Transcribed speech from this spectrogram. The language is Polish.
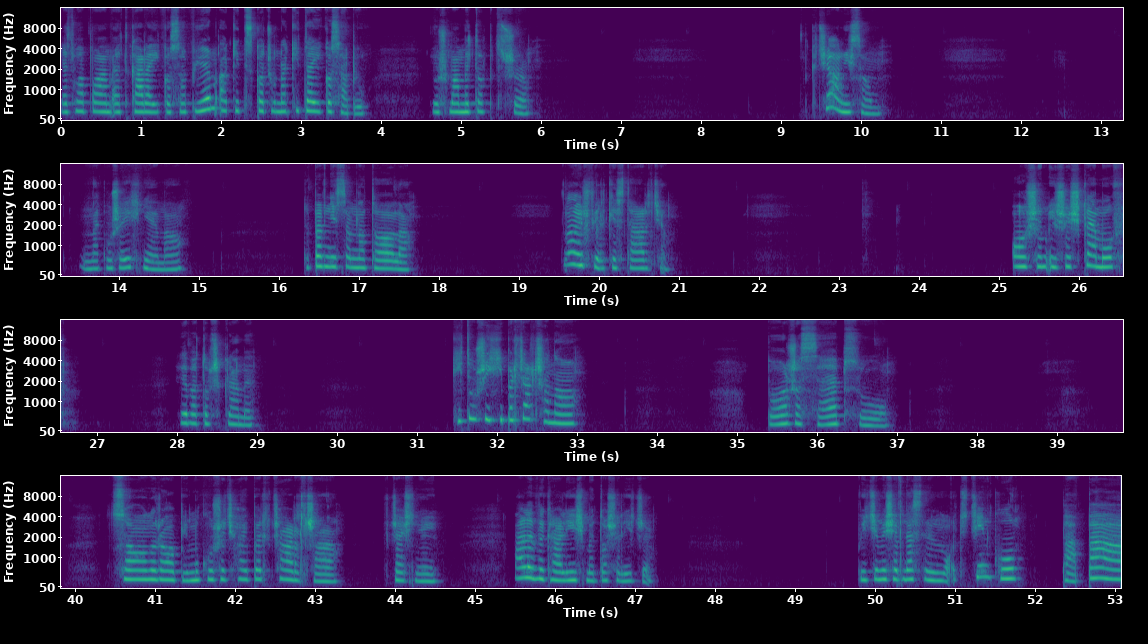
Ja złapałem Edkara i go sapiłem, a Kit skoczył na Kita i go sapił. Już mamy top 3. Gdzie oni są? Na górze ich nie ma. To pewnie są na tole. No już wielkie starcie. 8 i 6 kemów. Chyba to przegramy. Kitusz i hiperczacza, no. Boże, sepsu. Co on robi? Mógł użyć hypercharge'a wcześniej. Ale wygraliśmy, to się liczy. Widzimy się w następnym odcinku. Pa, pa!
